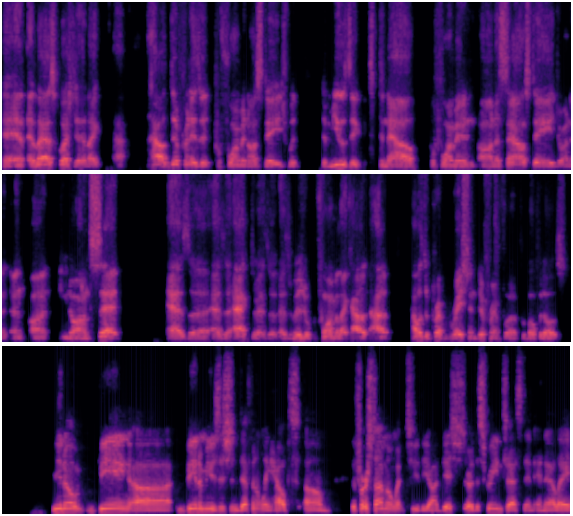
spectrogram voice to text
and, and, last question, like, how different is it performing on stage with the music to now performing on a sound stage or on, on you know on set as a as an actor, as a as a visual performer? Like, how how how was the preparation different for for both of those? You know, being uh, being a musician definitely helps. Um, the first time I went to the audition or the screen test in, in LA,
